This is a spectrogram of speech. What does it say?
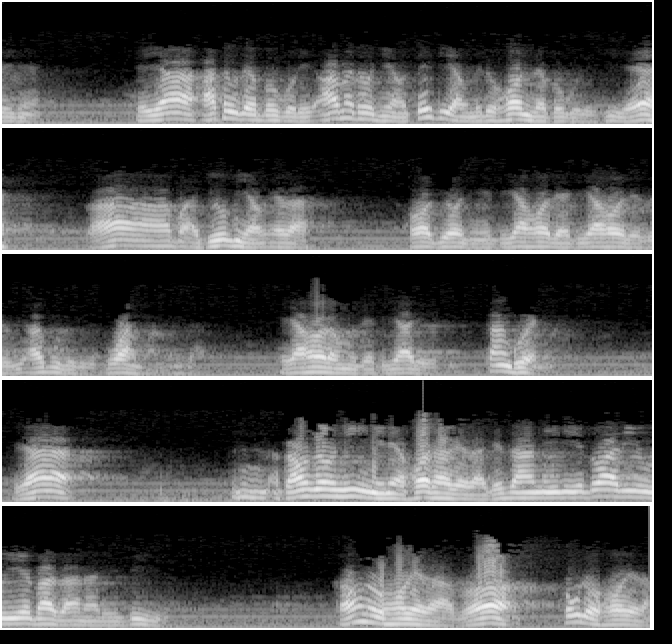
တယ်ချင်းတရားအားထုတ်တဲ့ပုဂ္ဂိုလ်တွေအားမထုတ်ကြအောင်စိတ်တရားမျိုးလိုဟောနေတဲ့ပုဂ္ဂိုလ်တွေရှိတယ်ဘာမှအကျိုးမရအောင်အဲ့ဒါ ဟောပြောနေတရားဟောတယ်တရားဟောတယ်ဆိုပြီးအကုသိုလ်တွေပွားနေတယ်တရားဟောတော်မူတဲ့တရားတွေကန့်ကွက်နေတရားအကောင်းဆုံးနည်းအနေနဲ့ဟောထားကြတာကိစ္စမီဒီသွားပြီးဝိရပဇာနာတွေပြီးကောင်းလို့ဟောခဲ့တာဗောဟုတ်လို့ဟောခဲ့တာ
